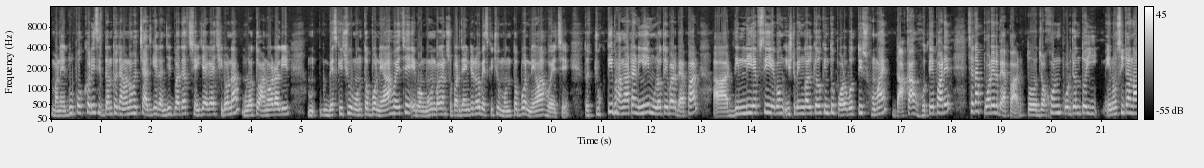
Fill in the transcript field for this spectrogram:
মানে দুপক্ষেরই সিদ্ধান্ত জানানো হচ্ছে, আজকে রঞ্জিত বাজাজ সেই জায়গায় ছিল না। মূলত আনোয়ার আলীর বেশ কিছু মন্তব্য নেওয়া হয়েছে এবং মোহনবাগান সুপার জায়েন্টেরও বেশ কিছু মন্তব্য নেওয়া হয়েছে। তো চুক্তি ভাঙাটা নিয়েই মূলত এবার ব্যাপার। আর দিল্লি এফসি এবং ইস্টবেঙ্গলকেও কিন্তু পরবর্তী সময় ডাকা হতে পারে, সেটা পরের ব্যাপার। তো যখন পর্যন্ত এই এনওসিটা না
